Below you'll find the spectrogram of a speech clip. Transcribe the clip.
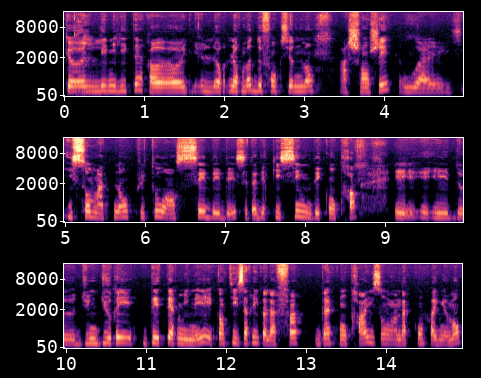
que les militaires, euh, leur, mode de fonctionnement a changé. Ou ils sont maintenant plutôt en CDD, c'est-à-dire qu'ils signent des contrats et, d'une durée déterminée. Et quand ils arrivent à la fin d'un contrat, ils ont un accompagnement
